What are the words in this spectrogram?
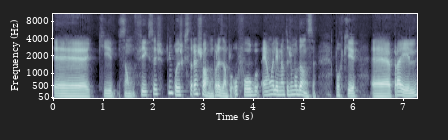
é, que são fixas, tem coisas que se transformam. Por exemplo, o fogo é um elemento de mudança, porque é, para ele,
